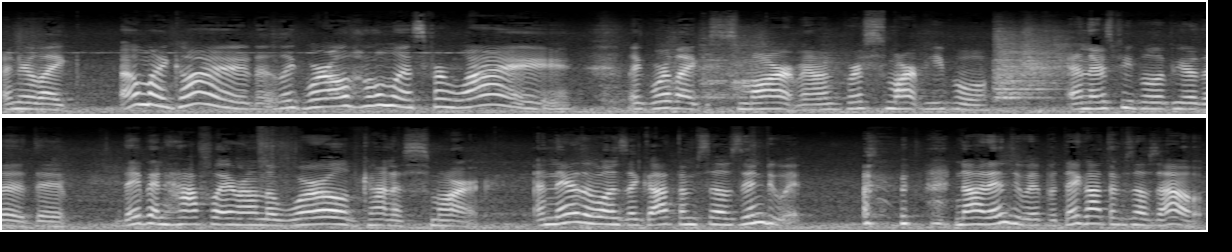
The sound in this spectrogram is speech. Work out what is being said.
and you're like, oh my god, like we're all homeless for why? Like we're like smart, man. We're smart people. And there's people up here that, that they've been halfway around the world kind of smart. And they're the ones that got themselves into it. Not into it, but they got themselves out.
